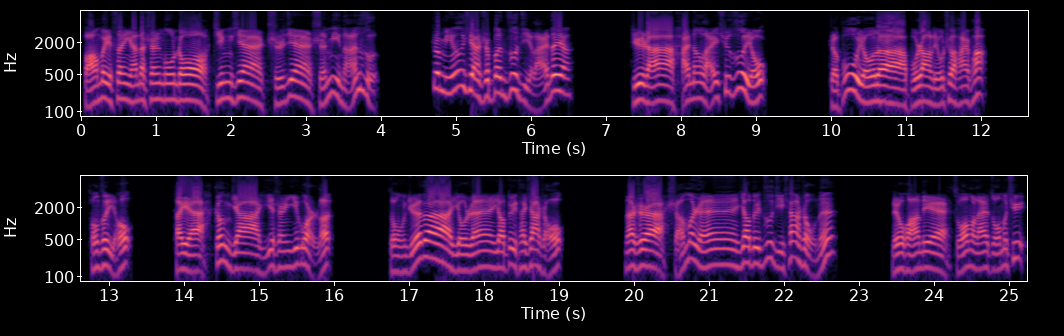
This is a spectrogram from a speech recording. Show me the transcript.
防备森严的深宫中惊现持剑神秘男子，这明显是奔自己来的呀！居然还能来去自由，这不由得不让刘彻害怕。从此以后。他也更加疑神疑鬼了，总觉得有人要对他下手。那是什么人要对自己下手呢？刘皇帝琢磨来琢磨去，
